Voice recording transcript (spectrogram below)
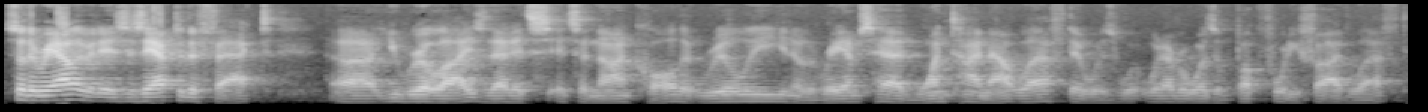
So the reality of it is, is after the fact, uh, you realize that it's it's a non-call. That really, you know, the Rams had one timeout left. There was wh- whatever was a buck forty-five left,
